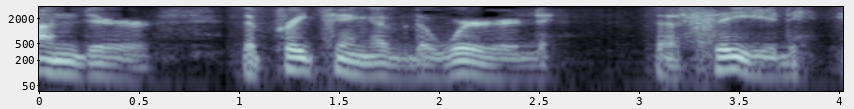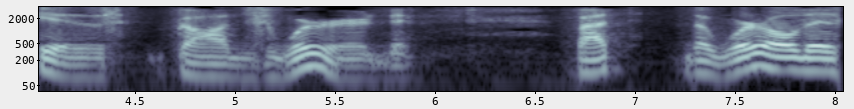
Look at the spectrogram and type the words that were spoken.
under the preaching of the Word. The seed is God's Word. But the world is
